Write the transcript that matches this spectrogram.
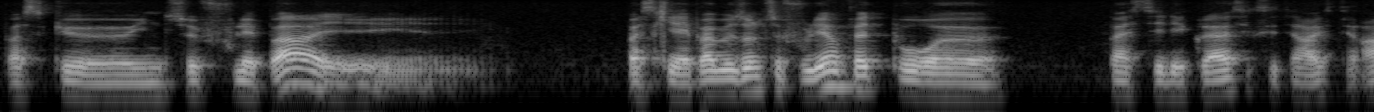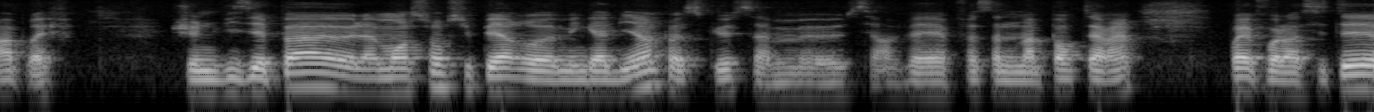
parce qu'il ne se foulait pas et parce qu'il y avait pas besoin de se fouler en fait pour, heu, passer les classes et cetera et cetera. Bref, je ne visais pas, la mention super, méga bien parce que ça me servait enfin, ça ne m'apportait rien. Bref, voilà, c'était,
